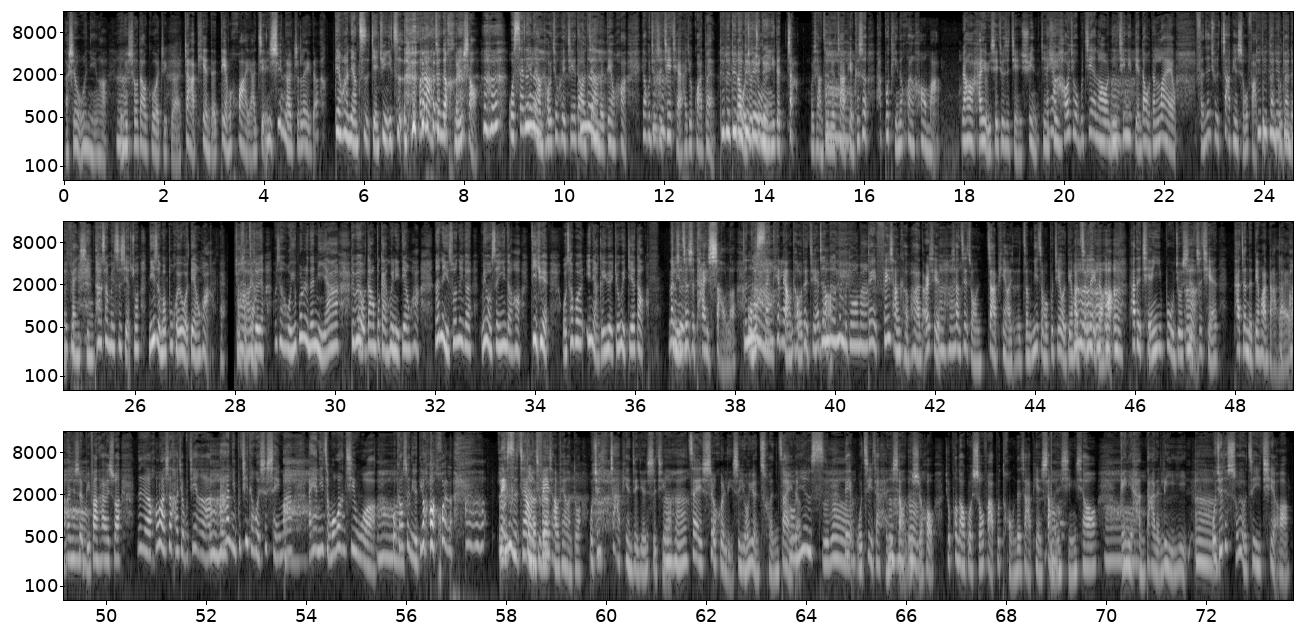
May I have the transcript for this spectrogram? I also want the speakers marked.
Speaker 1: 老师我问您啊，有没有收到过这个诈骗的电话呀、简讯啊之类的？
Speaker 2: 电话两次，简讯一次，
Speaker 1: 哦、那真的 很少。我三天两头就会接到这样的电话，要不就是接起来他就挂断。
Speaker 2: 对对对，对，
Speaker 1: 那我就注明一个诈，我想这就诈骗。可是他不停的换号码。然后还有一些就是简讯，简讯，哎呀，好久不见了，你请你点到我的 line，反正就是诈骗手法不断不断的翻新。
Speaker 2: 它上面是写说你怎么不回我电话？
Speaker 1: 哎，就是这样。
Speaker 2: 我想我又不认得你呀，对不对？我当然不敢回你电话。那你说那个没有声音的哈，的确，我差不多一两个月就会接到。
Speaker 1: 那您真是太少了，我们三天两头的接到，
Speaker 2: 真的那么多吗？
Speaker 1: 对，非常可怕的。而且像这种诈骗啊，怎么你怎么不接我电话之类的哈？他的前一步就是之前。他真的电话打来，然后就是，比方他会说：“那个洪老师，好久不见啊！啊，你不记得我是谁吗？哎呀，你怎么忘记我？我告诉你，电话换了。”类似这样的非常非常多。我觉得诈骗这件事情啊，在社会里是永远存在的。讨
Speaker 2: 厌死了！
Speaker 1: 对，我自己在很小的时候就碰到过手法不同的诈骗，上门行销，给你很大的利益。嗯，我觉得所有这一切啊，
